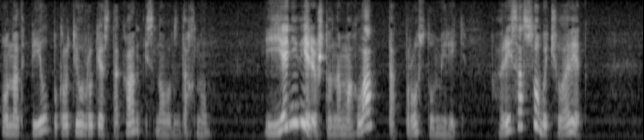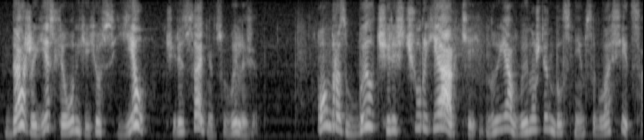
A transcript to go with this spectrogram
Он отпил, покрутил в руке стакан и снова вздохнул. Я не верю, что она могла так просто умереть. Рис особый человек. Даже если он ее съел, через задницу вылезет. Образ был чересчур яркий, но я вынужден был с ним согласиться.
